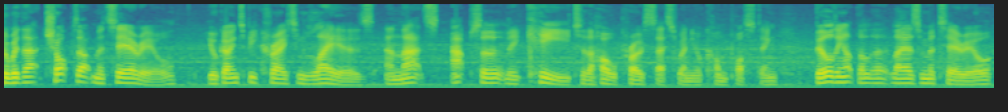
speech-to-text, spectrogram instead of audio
So with that chopped up material, you're going to be creating layers and that's absolutely key to the whole process when you're composting. Building up the layers of material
